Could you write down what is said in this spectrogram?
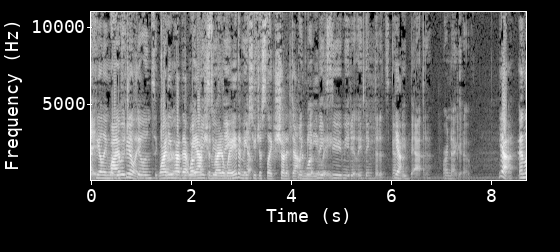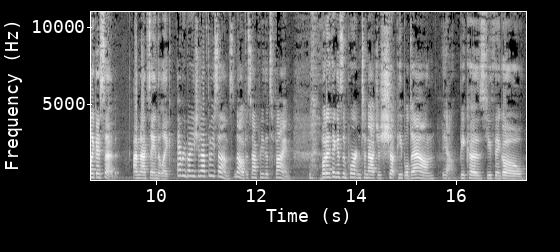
you're feeling what Why you're would you feeling. feel why do you have that What reaction right away that makes you just like shut it down Like what makes you immediately think that it's going to Yeah. be bad or negative? Yeah, and like I said, I'm not saying that like everybody should have threesomes. No, if it's not for you, that's fine. but I think it's important to not just shut people down. Yeah. Because you think, oh,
